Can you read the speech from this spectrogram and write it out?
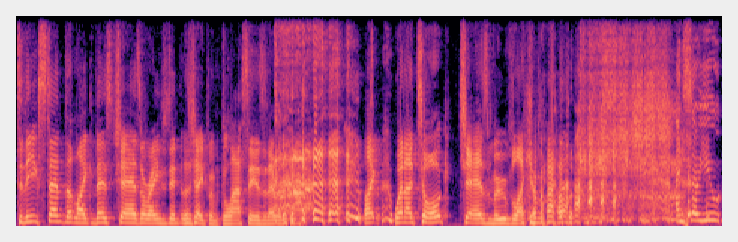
to the extent that like there's chairs arranged into the shape of glasses and everything. like when I talk, chairs move like a mouse. And so you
